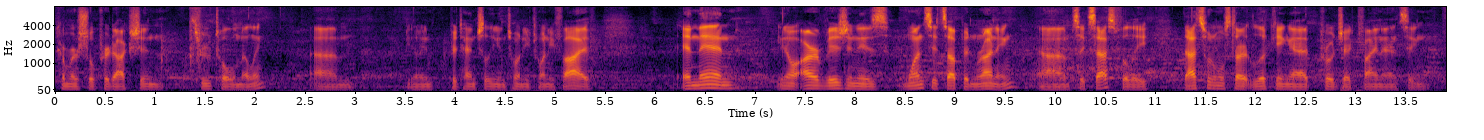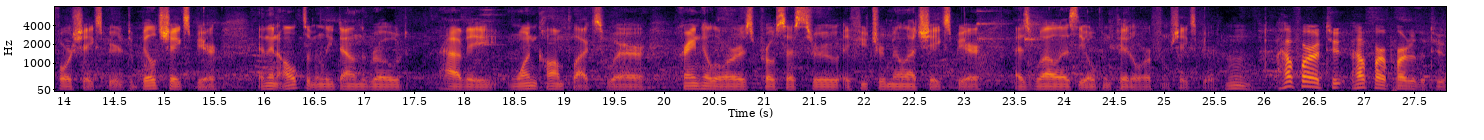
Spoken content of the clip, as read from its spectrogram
commercial production through toll milling, um, you know, in, potentially in 2025. And then you know, our vision is once it's up and running um, successfully, that's when we'll start looking at project financing for Shakespeare to build Shakespeare, and then ultimately down the road have a one complex where Crean Hill ore is processed through a future mill at Shakespeare, as well as the open pit ore from Shakespeare. Mm. How far how far apart are the two?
